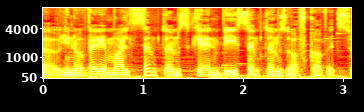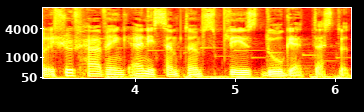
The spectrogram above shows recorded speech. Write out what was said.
uh, you know, very mild symptoms can be symptoms of COVID. So, if you're having any symptoms, please do get tested.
